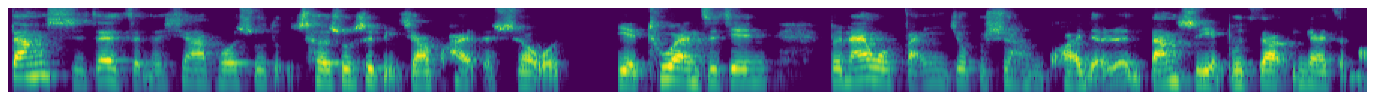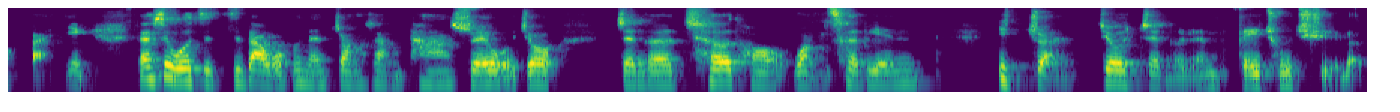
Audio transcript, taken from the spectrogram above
当时在整个下坡速度车速是比较快的时候，我。也突然之间，本来我反应就不是很快的人，当时也不知道应该怎么反应，但是我只知道我不能撞上他，所以我就整个车头往侧边一转，就整个人飞出去了。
